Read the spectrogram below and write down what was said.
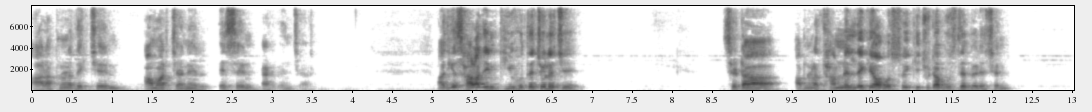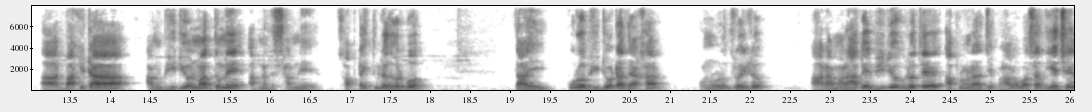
আর আপনারা দেখছেন আমার চ্যানেল এস এন অ্যাডভেঞ্চার। আজকে সারাদিন কি হতে চলেছে সেটা আপনারা থামনেল দেখে অবশ্যই কিছুটা বুঝতে পেরেছেন। আর বাকিটা আমি ভিডিওর মাধ্যমে আপনাদের সামনে সবটাই তুলে ধরব। তাই পুরো ভিডিওটা দেখার অনুরোধ রইল। আর আমার আগের ভিডিওগুলোতে আপনারা যে ভালোবাসা দিয়েছেন,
